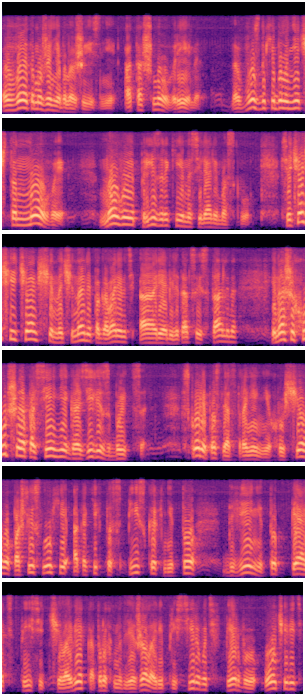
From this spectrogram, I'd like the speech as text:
в этом уже не было жизни, отошло время. В воздухе было нечто новое, новые призраки населяли Москву. Все чаще и чаще начинали поговаривать о реабилитации Сталина, и наши худшие опасения грозили сбыться. Вскоре после отстранения Хрущева пошли слухи о каких-то списках не то две, не то пять тысяч человек, которых надлежало репрессировать в первую очередь,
